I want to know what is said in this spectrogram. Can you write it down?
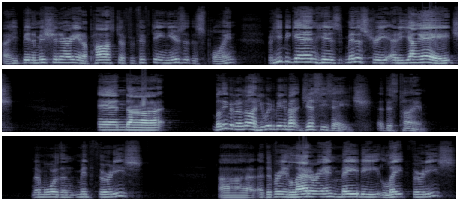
Uh, he'd been a missionary and a pastor for 15 years at this point, but he began his ministry at a young age. And uh, believe it or not, he would have been about Jesse's age at this time, no more than mid 30s uh, at the very latter end, maybe late 30s.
